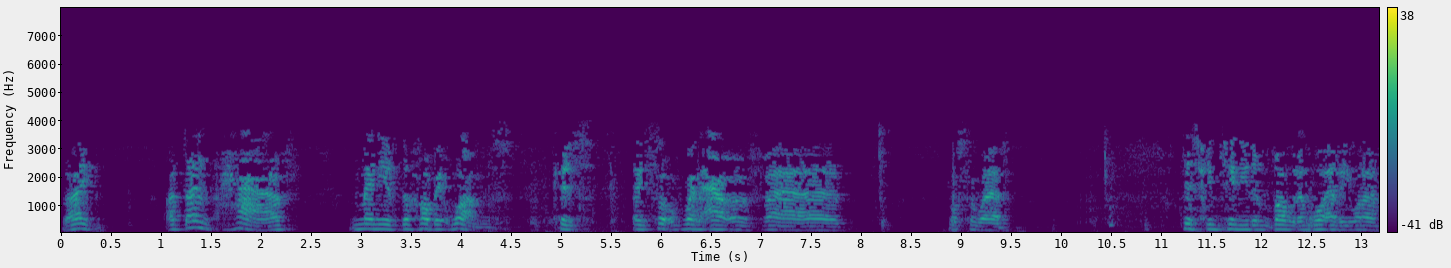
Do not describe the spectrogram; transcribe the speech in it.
Right? I don't have many of the Hobbit ones because they sort of went out of uh, what's the word? Discontinued and voted and whatever you want to,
